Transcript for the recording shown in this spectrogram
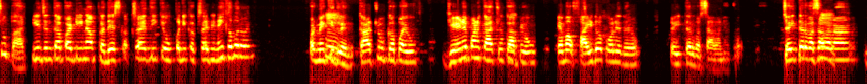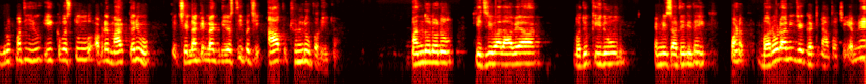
શું ભારતીય જનતા પાર્ટીના પ્રદેશ કક્ષાએથી કે ઉપરની કક્ષાએથી નહીં ખબર હોય? પણ મેં કીધું એમ, કાચું કપાયું, જેણે પણ કાચું કાપ્યું, એમાં ફાયદો કોને થયો? ચૈતર વસાવાને થયો. ચૈતર વસાવાના ગ્રુપમાંથી એક વસ્તુ આપણે માર્ક કર્યું કે છેલ્લા કેટલાક દિવસથી પછી આપ ઠંડુ પડ્યું હતું આંદોલનો, કેજરીવાલ આવ્યા, બધું કીધું, એમની સાથેની થઈ. પણ બરોડાની જે ઘટના પછી એમને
